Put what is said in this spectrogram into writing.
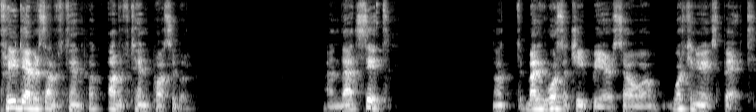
three devils out of ten out of ten possible, and that's it. Not, but it was a cheap beer, so uh, what can you expect?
